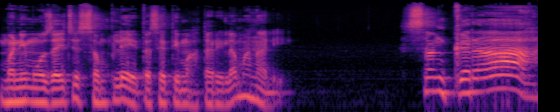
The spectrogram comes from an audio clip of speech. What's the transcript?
मणी मोजायचे संपले तसे ती म्हातारीला म्हणाली. शंकरा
